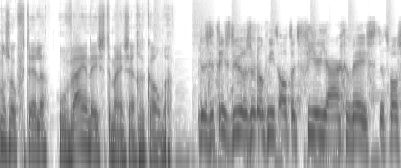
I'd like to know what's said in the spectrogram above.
ons ook vertellen hoe wij aan deze termijn zijn gekomen. Dus het is dus ook niet altijd vier jaar geweest. Het was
